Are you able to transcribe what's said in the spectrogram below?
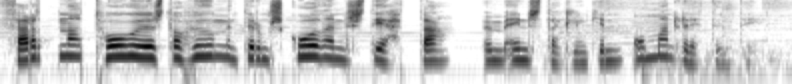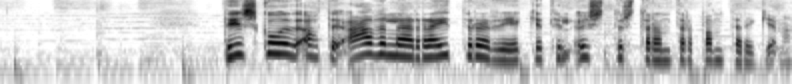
Þarna tóguðust á hugmyndir um skoðanir stjætta um einstaklingin og mannréttindi. Diskóið átti aðalega rætur að rekja til austurstrandar bandaríkjana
